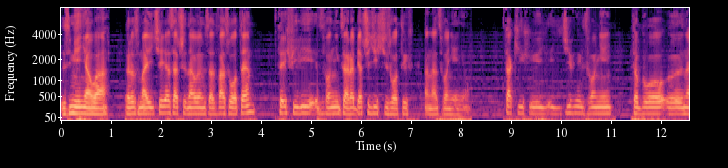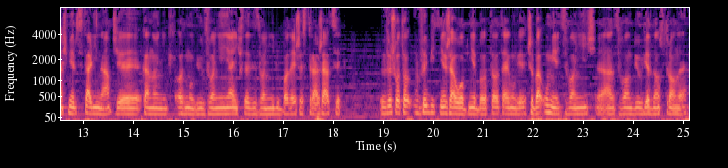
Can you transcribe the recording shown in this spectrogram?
zmieniała rozmaicie. Ja zaczynałem za 2 złote. W tej chwili dzwonnik zarabia 30 zł na dzwonieniu. Takich y, dziwnych dzwonień to było y, na śmierć Stalina, gdzie kanonik odmówił dzwonienia i wtedy dzwonili bodajże strażacy. Wyszło to wybitnie żałobnie, bo to, tak jak mówię, trzeba umieć dzwonić, a dzwon bił w jedną stronę.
